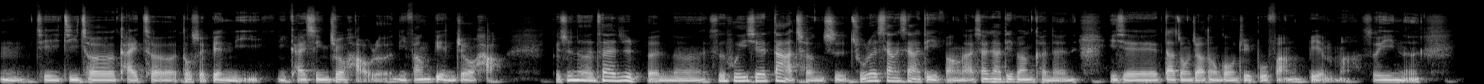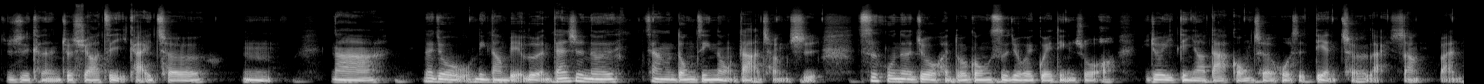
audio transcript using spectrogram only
嗯，骑机车、开车都随便你，你开心就好了，你方便就好。可是呢，在日本呢，似乎一些大城市，除了乡下地方啦，乡下地方可能一些大众交通工具不方便嘛，所以呢，就是可能就需要自己开车。嗯，那那就另当别论。但是呢，像东京那种大城市，似乎呢，就很多公司就会规定说，哦，你就一定要搭公车或是电车来上班。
